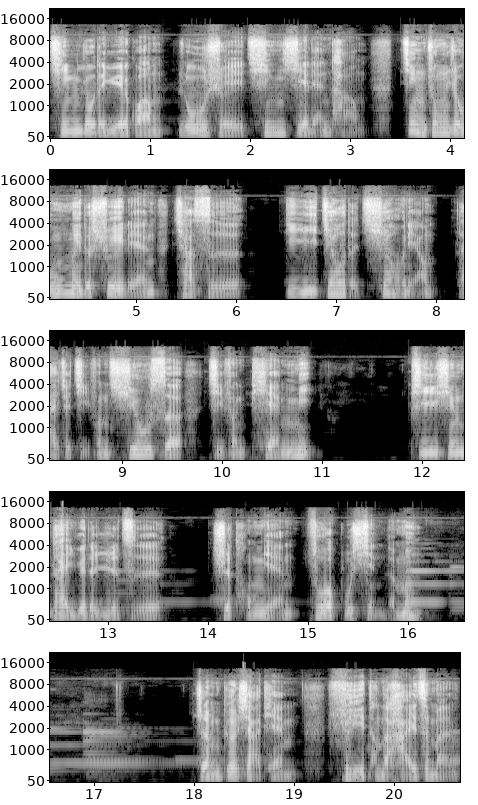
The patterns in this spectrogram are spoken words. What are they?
清幽的月光如水倾泻莲塘，镜中柔媚的睡莲恰似啼娇的俏娘。带着几分羞涩，几分甜蜜，披星戴月的日子是童年做不醒的梦。整个夏天，沸腾的孩子们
